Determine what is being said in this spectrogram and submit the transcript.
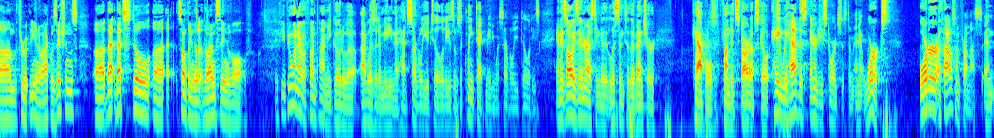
um, through you know, acquisitions. Uh, that, that's still uh, something that, that I'm seeing evolve. If, if you want to have a fun time, you go to a. I was at a meeting that had several utilities. It was a clean tech meeting with several utilities. And it's always interesting to listen to the venture capital funded startups go, hey, we have this energy storage system and it works. Order a thousand from us. And,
